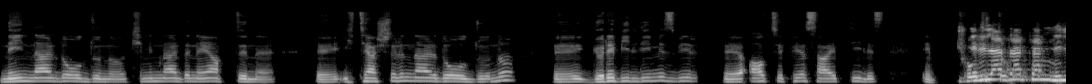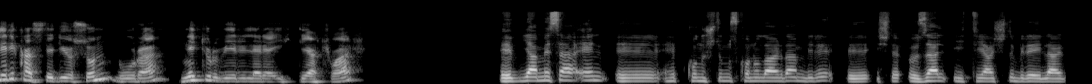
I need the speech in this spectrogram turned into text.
Neyin nerede olduğunu, kimin nerede ne yaptığını, e, ihtiyaçların nerede olduğunu e, görebildiğimiz bir e, altyapıya sahip değiliz. E, çok Veriler ciddi... derken neleri kastediyorsun Buğra? Ne tür verilere ihtiyaç var? E, yani mesela en e, hep konuştuğumuz konulardan biri e, işte özel ihtiyaçlı bireyler,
